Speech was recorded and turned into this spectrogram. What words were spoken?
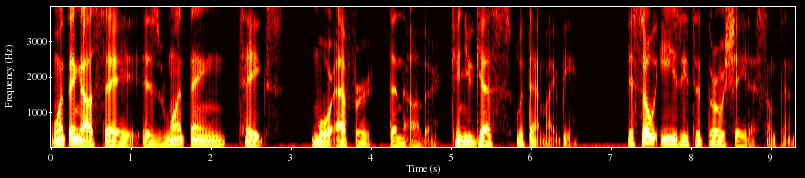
one thing I'll say is one thing takes more effort than the other. Can you guess what that might be? It's so easy to throw shade at something.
